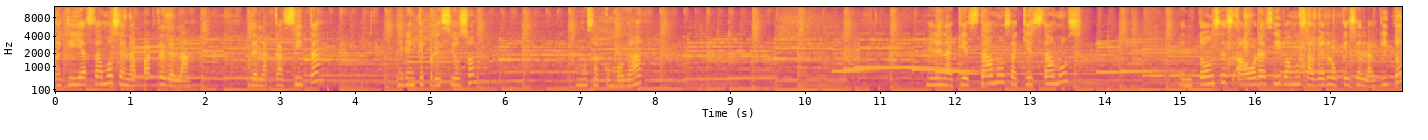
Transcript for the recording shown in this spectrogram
Aquí ya estamos en la parte de la de la casita Miren qué precioso. Vamos a acomodar. Miren, aquí estamos, aquí estamos. Entonces, ahora sí vamos a ver lo que es el laguito.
